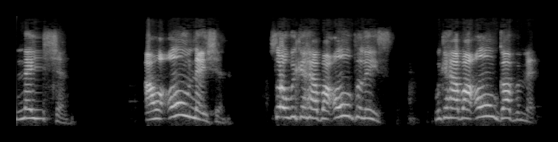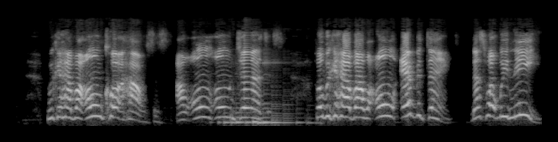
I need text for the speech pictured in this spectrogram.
nation. Our own nation. So we can have our own police. We can have our own government. We can have our own courthouses, our own own judges. So we can have our own everything. That's what we need.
